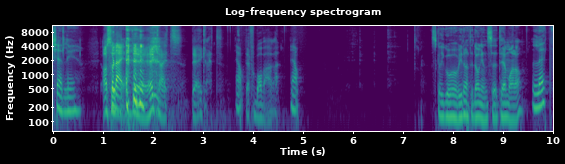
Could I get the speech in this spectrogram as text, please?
kjedelig. Altså, For deg. det er greit. Det er greit. Ja. Det får bare være. Ja. Skal vi gå videre til dagens eh, tema, da? Let's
